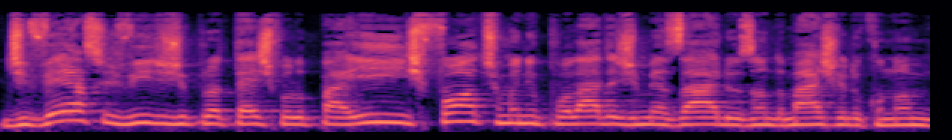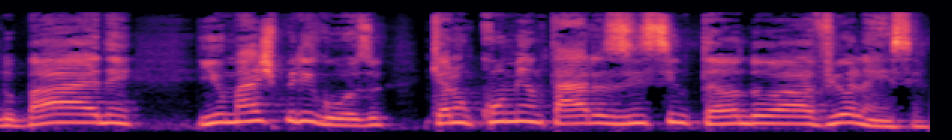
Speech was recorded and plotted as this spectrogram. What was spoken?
diversos vídeos de protesto pelo país, fotos manipuladas de mesário usando máscara com o nome do Biden e o mais perigoso, que eram comentários incitando a violência.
